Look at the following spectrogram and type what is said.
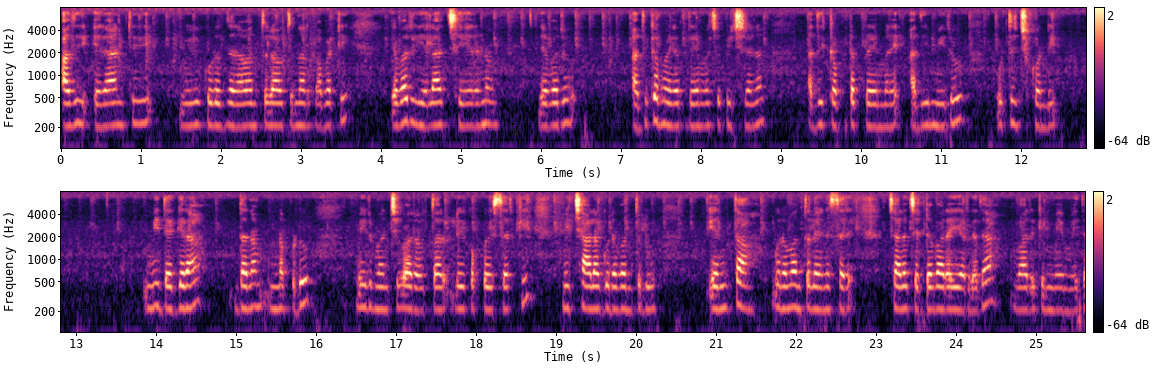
అది ఎలాంటిది? మీరు కూడా ధనవంతులు అవుతున్నారు కాబట్టి ఎవరు ఎలా చేయరను ఎవరు అధికమైన ప్రేమ చూపించడం అది కపట ప్రేమనే. అది మీరు గుర్తుంచుకోండి. మీ దగ్గర ధనం ఉన్నప్పుడు మీరు మంచివారు అవుతారు. లేకపోయేసరికి మీరు చాలా గుణవంతులు ఎంత గుణవంతులైనా సరే చాలా చెడ్డవారయ్యారు కదా. వారికి మీ మీద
